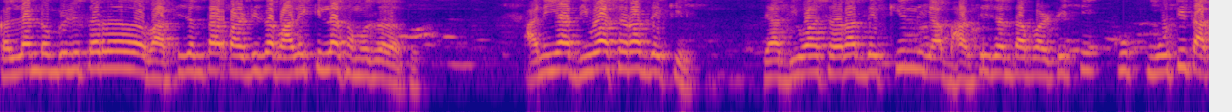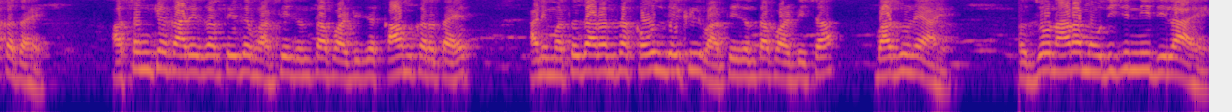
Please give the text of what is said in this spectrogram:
कल्याण डोंबिवली तर भारतीय जनता पार्टीचा बालेकिल्ला समजला जातो. आणि या दिवा शहरात देखील या दिवा शहरात देखील या भारतीय जनता पार्टीची खूप मोठी ताकद आहे. असंख्य कार्यकर्ते इथे भारतीय जनता पार्टीचे काम करत आहेत आणि मतदारांचा कौल देखील भारतीय जनता पार्टीच्या बाजूने आहे. जो नारा मोदीजींनी दिला आहे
